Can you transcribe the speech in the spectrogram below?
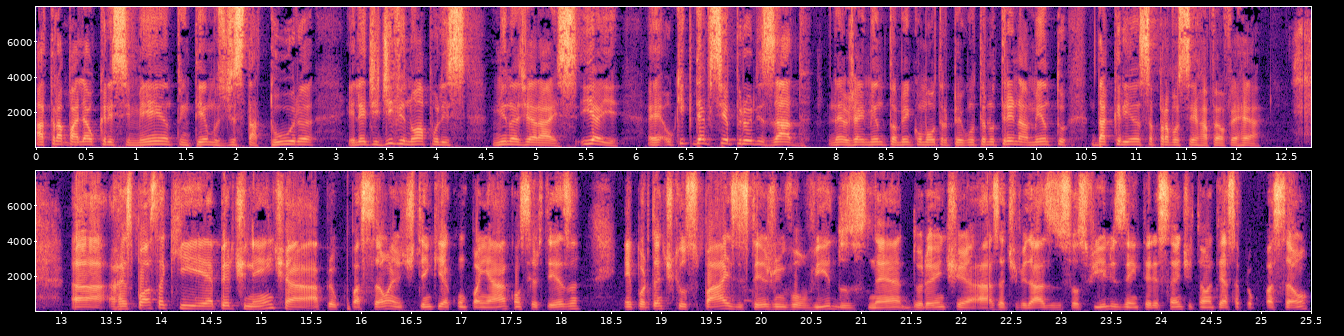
atrapalhar o crescimento em termos de estatura. Ele é de Divinópolis, Minas Gerais. E aí, é, o que, que deve ser priorizado? Né? Eu já emendo também com uma outra pergunta no treinamento da criança para você, Rafael Ferrer. A resposta que é pertinente à preocupação, a gente tem que acompanhar, com certeza. É importante que os pais estejam envolvidos né, durante as atividades dos seus filhos, é interessante, então, ter essa preocupação.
